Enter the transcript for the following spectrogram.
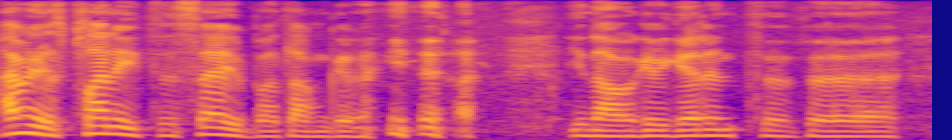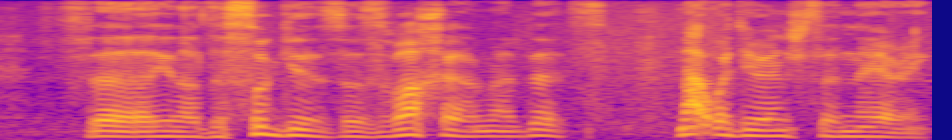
I mean, there's plenty to say, but I'm gonna, you know, you know we're gonna get into the, the you know, the sugyas, the zvachim, and that's not what you're interested in hearing.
